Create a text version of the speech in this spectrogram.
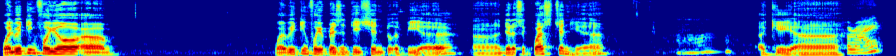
While waiting for your um, while waiting for your presentation to appear, uh, there is a question here. Uh-huh. Okay. Uh, All right.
